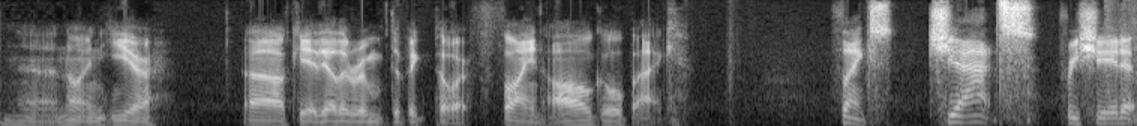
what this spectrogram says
No, not in here. Ah, okay, the other room with the big pillar. Fine, I'll go back. Thanks, chats. Appreciate it.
